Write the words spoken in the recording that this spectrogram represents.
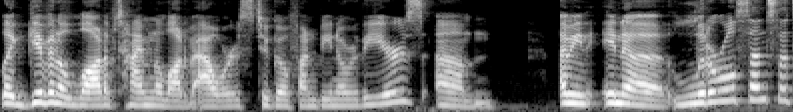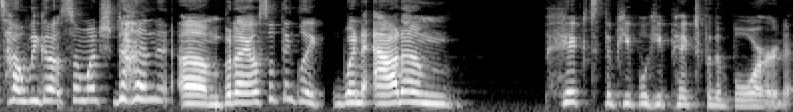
like given a lot of time and a lot of hours to GoFundBean over the years. Um I mean, in a literal sense, that's how we got so much done. Um, but I also think like when Adam picked the people he picked for the board,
